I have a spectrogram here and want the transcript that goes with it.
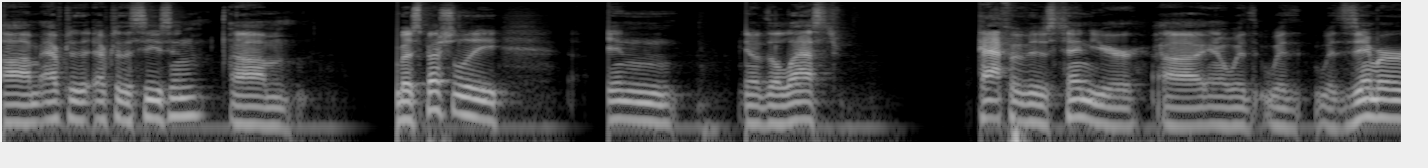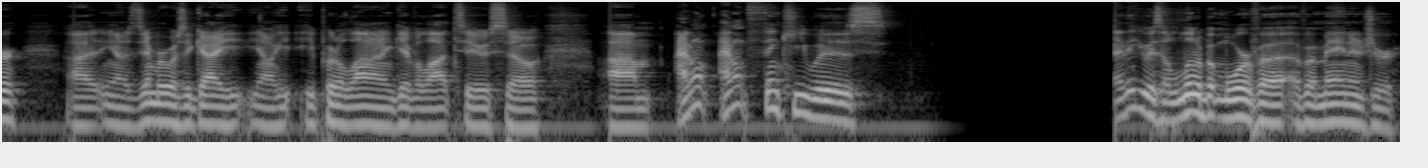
um, after the after the season. Um, but especially in you know the last half of his tenure, uh, you know with with with Zimmer, uh, you know Zimmer was a guy you know he, he put a lot on and gave a lot to. So um, I don't I don't think he was I think he was a little bit more of a of a manager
